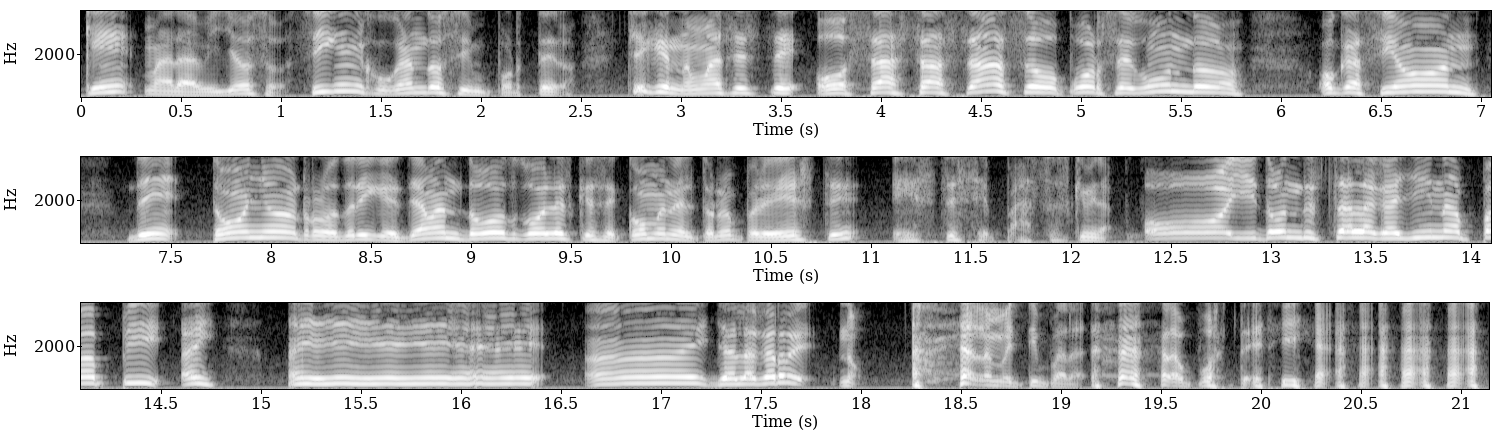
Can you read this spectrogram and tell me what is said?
qué maravilloso. Siguen jugando sin portero. Chequen nomás este osasasazo por segundo. Ocasión de Toño Rodríguez. Ya van dos goles que se comen el torneo, pero este, este se pasó. Es que mira, ¡ay! ¿Dónde está la gallina, papi? ¡Ay! ¡Ay, ay, ay, ay, ay! ay, ay ya la agarré! No, ya la metí para la portería.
